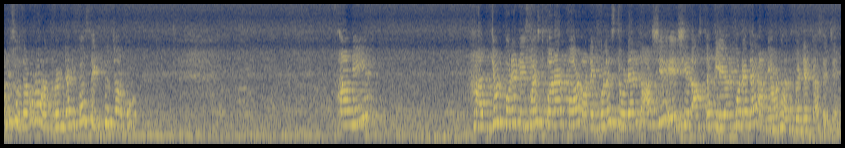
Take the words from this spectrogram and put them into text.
আমি শুধু আমার হাজব্যান্ডের কাছে একটু যাব। আমি হাত জোর করে রিকোয়েস্ট করার পর অনেকগুলো স্টুডেন্ট আসে, এসে রাস্তা ক্লিয়ার করে দেয়, আমি আমার হাজব্যান্ডের কাছে যাই।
